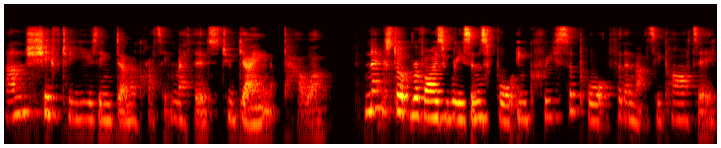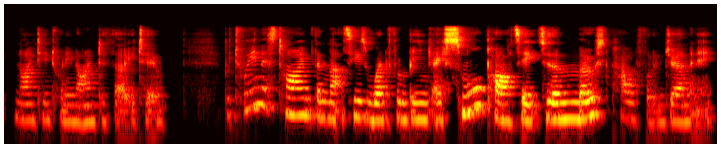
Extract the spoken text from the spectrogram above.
and shift to using democratic methods to gain power. Next up, revise reasons for increased support for the Nazi Party, 1929 to 32. Between this time, the Nazis went from being a small party to the most powerful in Germany.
